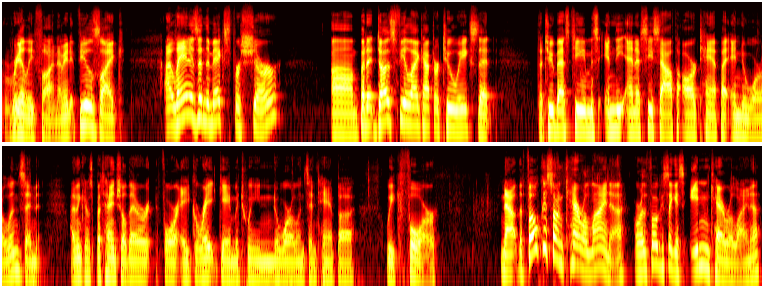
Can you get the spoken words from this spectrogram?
really fun. I mean, it feels like Atlanta's in the mix for sure, um, but it does feel like after two weeks that the two best teams in the NFC South are Tampa and New Orleans, and I think there's potential there for a great game between New Orleans and Tampa week four. Now, the focus on Carolina, or the focus, I guess, in Carolina,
